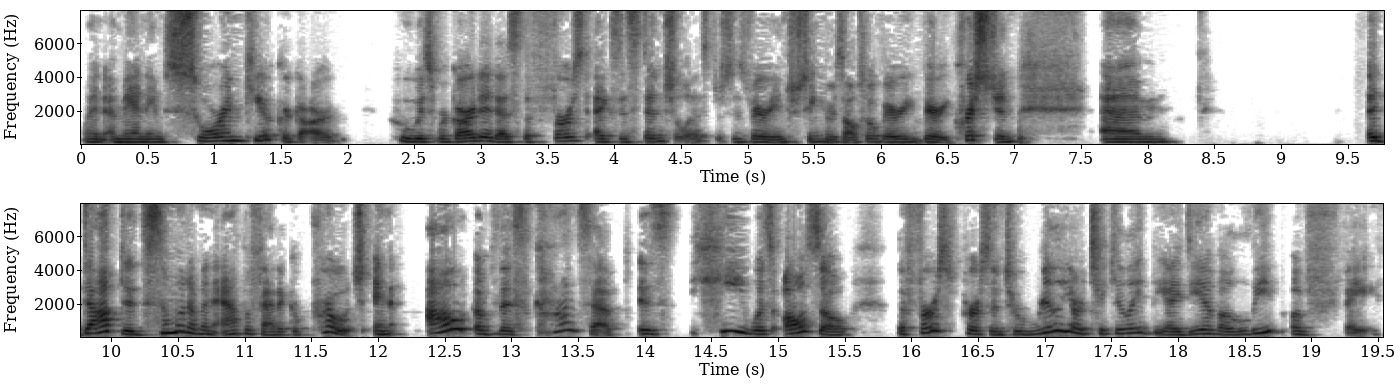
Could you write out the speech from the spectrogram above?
when a man named Soren Kierkegaard, who was regarded as the first existentialist, which is very interesting, he was also very, very Christian, um, adopted somewhat of an apophatic approach. And out of this concept is he was also the first person to really articulate the idea of a leap of faith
